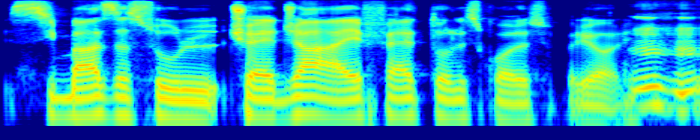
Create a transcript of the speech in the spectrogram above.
si basa sul, cioè già ha effetto le scuole superiori. Mm-hmm.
